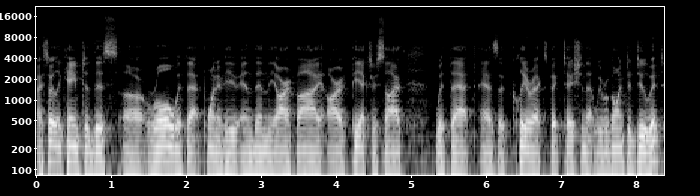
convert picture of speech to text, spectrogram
I certainly came to this uh, role with that point of view, and then the RFI, RFP exercise with that as a clear expectation that we were going to do it.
